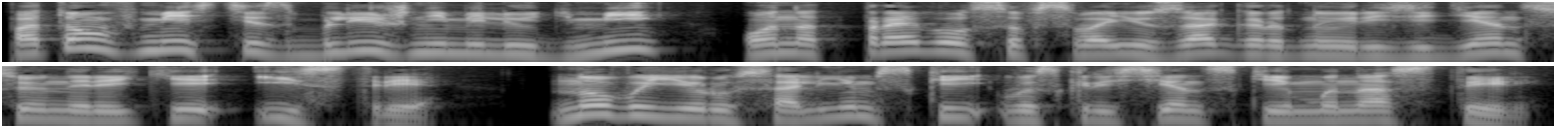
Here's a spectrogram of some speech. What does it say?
Потом вместе с ближними людьми он отправился в свою загородную резиденцию на реке Истре, Новый Иерусалимский Воскресенский монастырь,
